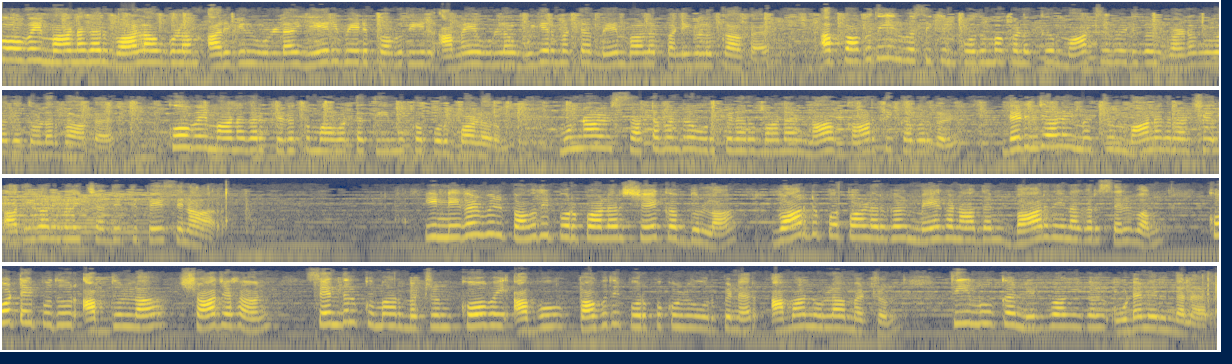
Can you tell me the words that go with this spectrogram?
கோவை மாநகர் வாலாங்குளம் அருகில் உள்ள ஏரிமேடு பகுதியில் அமையவுள்ள உயர்மட்ட மேம்பால பணிகளுக்காக அப்பகுதியில் வசிக்கும் பொதுமக்களுக்கு மாற்று வீடுகள் வழங்குவது தொடர்பாக கோவை மாநகர் கிழக்கு மாவட்ட திமுக பொறுப்பாளரும் முன்னாள் சட்டமன்ற உறுப்பினருமான நா. கார்த்திக் அவர்கள் நெடுஞ்சாலை மற்றும் மாநகராட்சி அதிகாரிகளை சந்தித்து பேசினார். இந்நிகழ்வில் பகுதி பொறுப்பாளர் ஷேக் அப்துல்லா வார்டு பொறுப்பாளர்கள் மேகநாதன் பாரதி நகர் செல்வம் கோட்டைப்புதூர் அப்துல்லா ஷாஜஹான் செந்தில்குமார் மற்றும் கோவை அபு பகுதி பொறுப்புக்குழு உறுப்பினர் அமானுல்லா மற்றும் திமுக நிர்வாகிகள் உடனிருந்தனர்.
